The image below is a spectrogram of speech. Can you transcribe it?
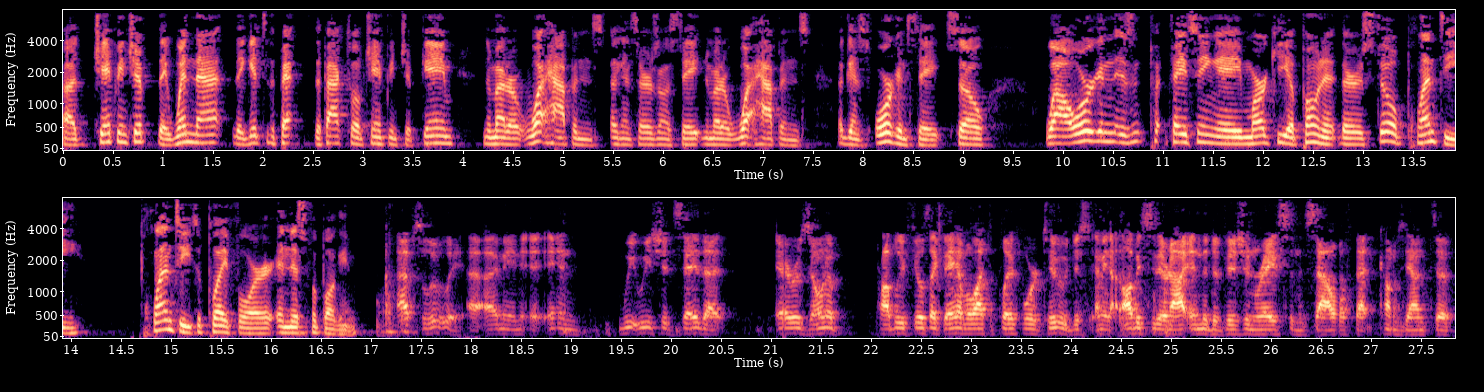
uh, championship. They win that. They get to the Pac- the Pac-12 championship game no matter what happens against Arizona State, no matter what happens against Oregon State. So while Oregon isn't p- facing a marquee opponent, there is still plenty, plenty to play for in this football game. Absolutely. I mean, and we, we should say that Arizona probably feels like they have a lot to play for too. Just, I mean, obviously they're not in the division race in the South. That comes down to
